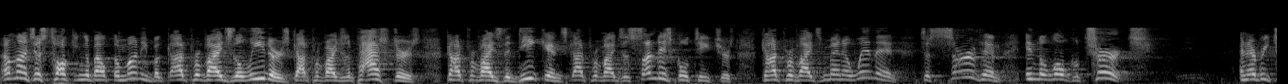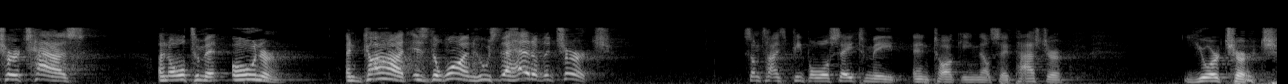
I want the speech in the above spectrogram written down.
I'm not just talking about the money, but God provides the leaders. God provides the pastors. God provides the deacons. God provides the Sunday school teachers. God provides men and women to serve Him in the local church. And every church has an ultimate owner. And God is the one who's the head of the church. Sometimes people will say to me in talking, they'll say, Pastor, your church,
